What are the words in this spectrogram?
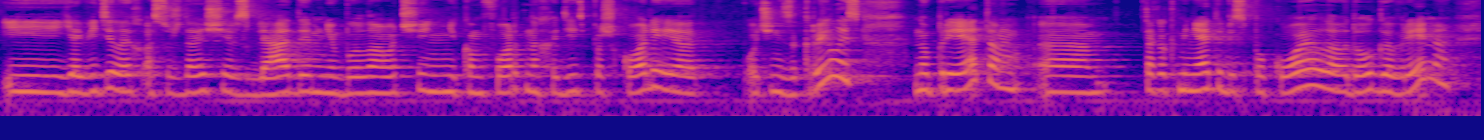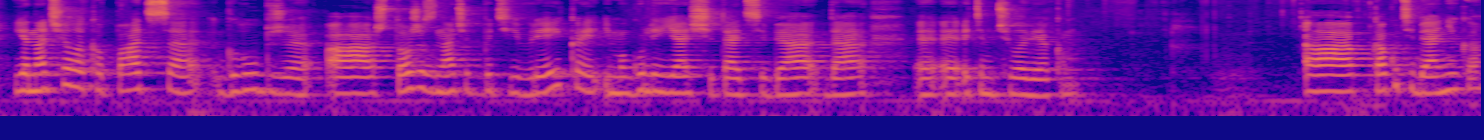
И я видела их осуждающие взгляды, мне было очень некомфортно ходить по школе, я очень закрылась, но при этом, э, так как меня это беспокоило долгое время, я начала копаться глубже, а что же значит быть еврейкой, и могу ли я считать себя да, э, э этим человеком. А как у тебя, Ника?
